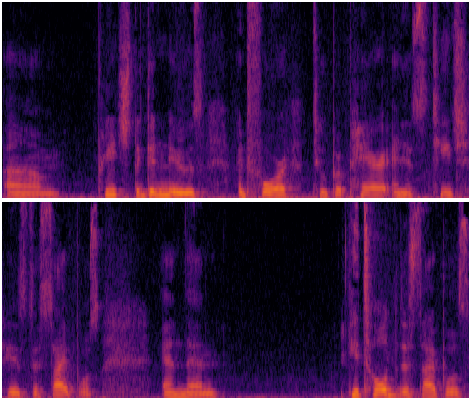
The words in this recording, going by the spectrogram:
um, preach the good news. And four, to prepare and his, teach his disciples. And then he told the disciples,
